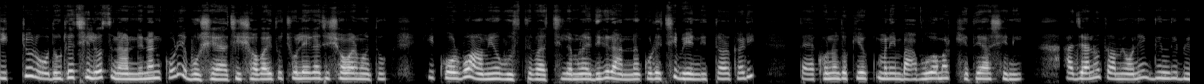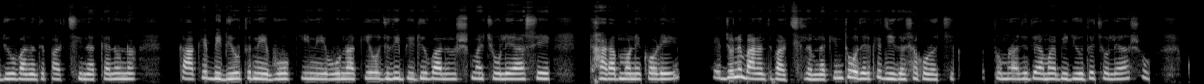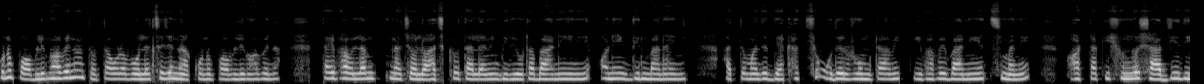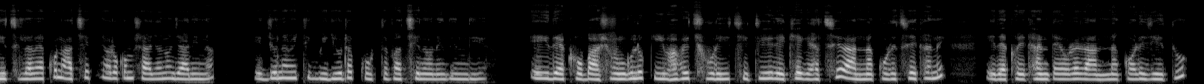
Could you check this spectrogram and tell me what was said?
একটু রোদ উঠেছিল, স্নান টান করে বসে আছি। সবাই তো চলে গেছে সবার মতো। কি করব আমিও বুঝতে পারছিলাম না। এদিকে রান্না করেছি, ভেন্ডির তরকারি। তা এখনও তো কেউ মানে বাবু আমার খেতে আসেনি। আর জানো তো, আমি অনেক দিন দিয়ে ভিডিও বানাতে পারছি না। কেননা কাকে ভিডিওতে নেব, কি নেব না, কেউ যদি ভিডিও বানানোর সময় চলে আসে, খারাপ মনে করে, এর জন্য বানাতে পারছিলাম না। কিন্তু ওদেরকে জিজ্ঞাসা করেছি তোমরা যদি আমার ভিডিওতে চলে আসো, কোনো প্রবলেম হবে না তো? তা ওরা বলেছে যে, না, কোনো প্রবলেম হবে না। তাই ভাবলাম, না, চলো, আজকেও তাহলে আমি ভিডিওটা বানিয়ে নিই, অনেক দিন বানাইনি আর তোমাদের দেখাচ্ছি ওদের রুমটা আমি কীভাবে বানিয়েছি মানে ঘরটা কি সুন্দর সাজিয়ে দিয়েছিলাম, এখন আছে কি ওরকম সাজানো জানি না। এর জন্য আমি ঠিক ভিডিওটা করতে পারছি না অনেক দিন দিয়ে। এই দেখো, বাসনগুলো কীভাবে ছড়িয়ে ছিটিয়ে রেখে গেছে, রান্না করেছে এখানে। এই দেখো, এখানটায় ওরা রান্না করে যেহেতু।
